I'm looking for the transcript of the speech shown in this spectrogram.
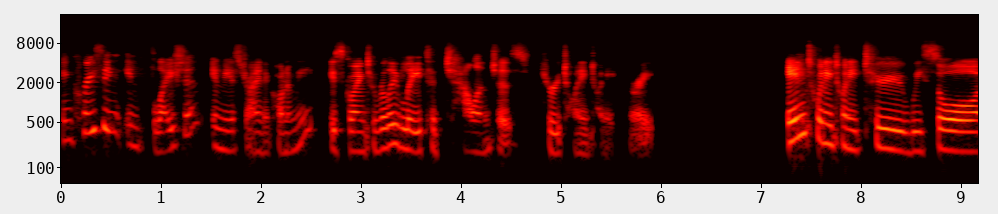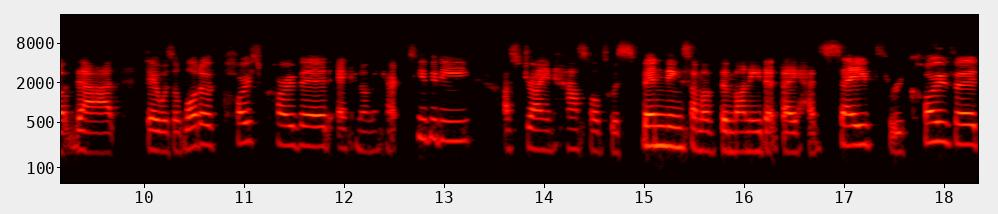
increasing inflation in the Australian economy is going to really lead to challenges through 2023. In 2022, we saw that there was a lot of post COVID economic activity. Australian households were spending some of the money that they had saved through COVID,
